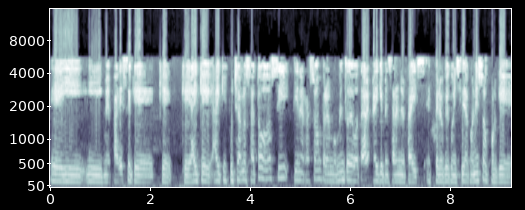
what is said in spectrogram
Eh, y, me parece que, que, hay que hay que escucharlos a todos. Sí, tiene razón, pero en el momento de votar hay que pensar en el país. Espero que coincida con eso porque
